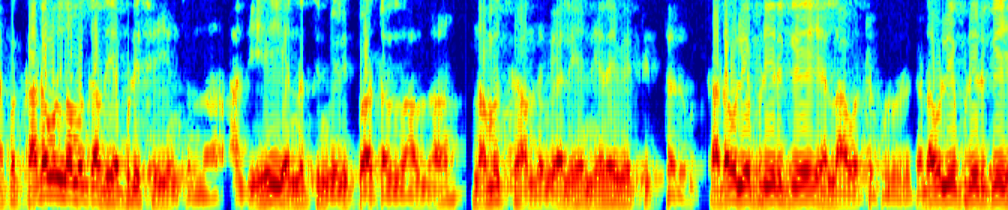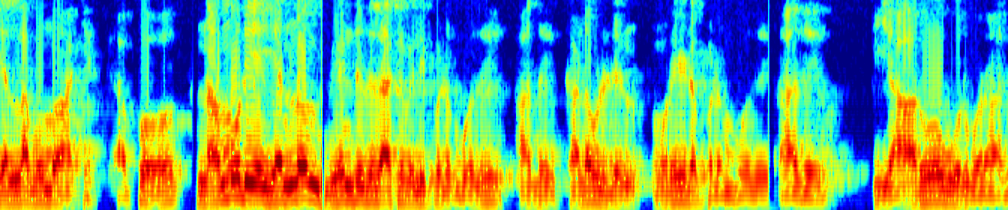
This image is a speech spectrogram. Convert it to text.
அப்ப கடவுள் நமக்கு அதை எப்படி செய்யும் சொன்னா அதே எண்ணத்தின் வெளிப்பாட்டால் தான் நமக்கு அந்த வேலையை நிறைவேற்றி தரும். கடவுள் எப்படி இருக்கு? எல்லாவற்றுக்குள்ள இருக்கு. கடவுள் எப்படி இருக்கு? எல்லாமும் ஆக்கியிருக்கு அப்போ நம்முடைய எண்ணம் வேண்டுதலாக வெளிப்படும் போது அது கடவுளுடன் முறையிடப்படும் போது அது யாரோ ஒருவரால்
